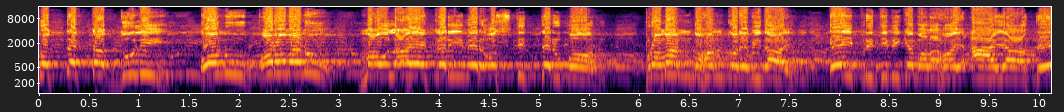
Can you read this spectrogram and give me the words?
প্রত্যেকটা দুলি অনু পরমাণু মাওলায়ে করিমের অস্তিত্বের উপর প্রমাণ বহন করে বিদায়। এই পৃথিবীকে বলা হয় আয়াতে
